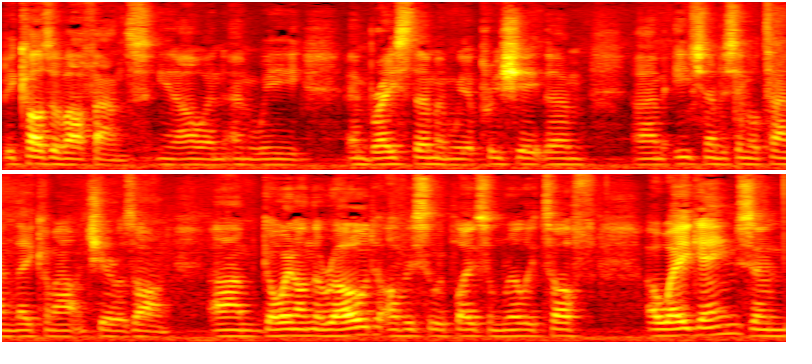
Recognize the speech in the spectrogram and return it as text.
because of our fans, you know, and, and we embrace them and we appreciate them um, each and every single time they come out and cheer us on. Um, going on the road, obviously we played some really tough away games. And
